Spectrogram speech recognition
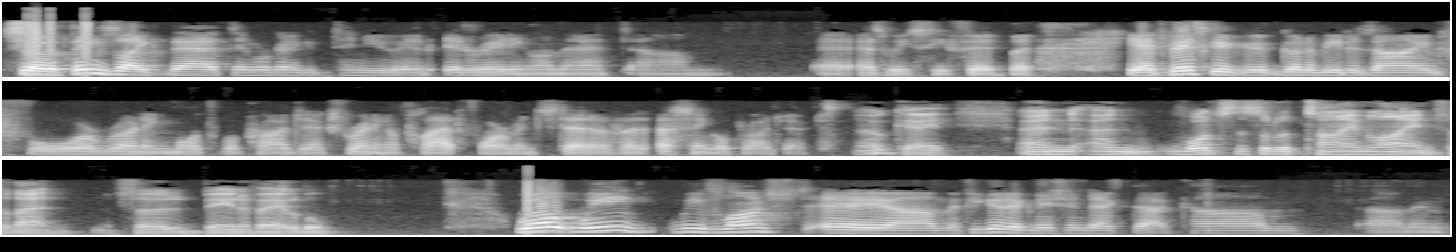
So things like that, and we're going to continue iterating on that um, as we see fit. But yeah, it's basically going to be designed for running multiple projects, running a platform instead of a, a single project. Okay, and and what's the sort of timeline for that for being available? Well, we we've launched a. Um, if you go to ignitiondeck.com um, and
